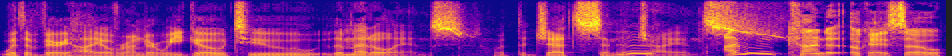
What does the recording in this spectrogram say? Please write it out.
with a very high over under, we go to the Meadowlands with the Jets and the Giants. I'm kind of okay. So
